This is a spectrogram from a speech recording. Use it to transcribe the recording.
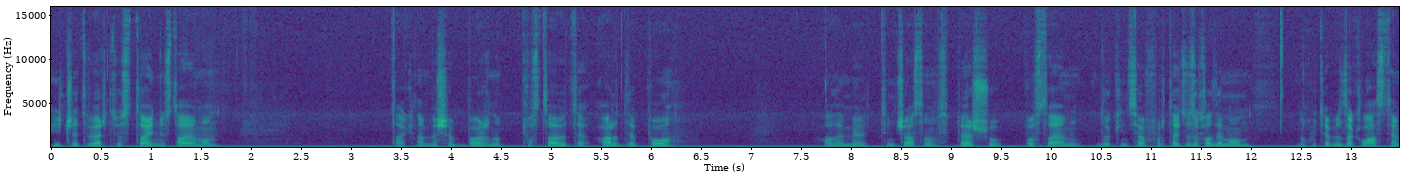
І четверту стайню ставимо. Так, нам би ще бажано поставити арт-депо. Але ми тим часом спершу поставимо до кінця фортецю. Закладемо. Ну хоча б закласти.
